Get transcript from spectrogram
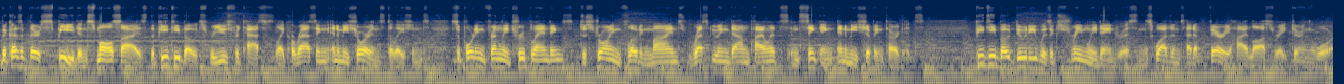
Because of their speed and small size, the PT boats were used for tasks like harassing enemy shore installations, supporting friendly troop landings, destroying floating mines, rescuing downed pilots, and sinking enemy shipping targets. PT boat duty was extremely dangerous, and the squadrons had a very high loss rate during the war.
